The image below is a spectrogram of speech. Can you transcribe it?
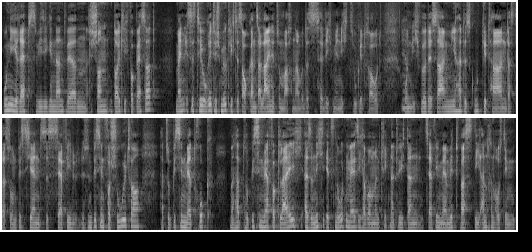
Uni-Reps, wie die genannt werden, schon deutlich verbessert. Ich meine, ist es theoretisch möglich, das auch ganz alleine zu machen, aber das hätte ich mir nicht zugetraut. Ja. Und ich würde sagen, mir hat es gut getan, dass das so ein bisschen, es ist sehr viel, es ist ein bisschen verschulter, hat so ein bisschen mehr Druck man hat so ein bisschen mehr Vergleich, also nicht jetzt notenmäßig, aber man kriegt natürlich dann sehr viel mehr mit, was die anderen aus dem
